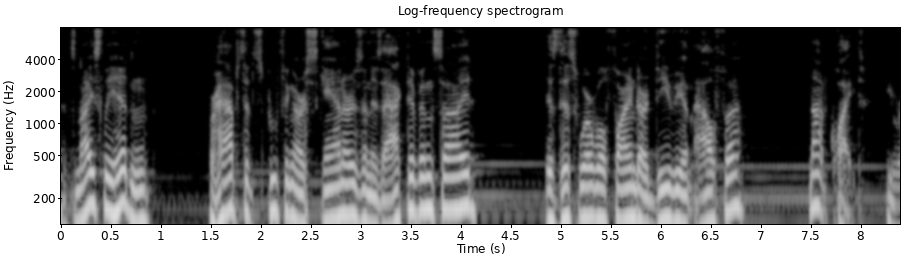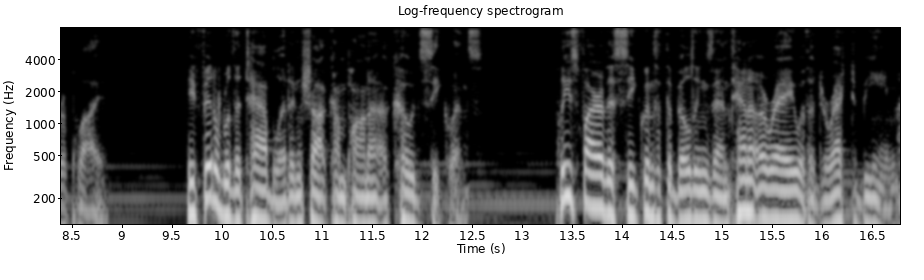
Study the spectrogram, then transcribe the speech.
It's nicely hidden. Perhaps it's spoofing our scanners and is active inside? Is this where we'll find our deviant alpha? Not quite, he replied. He fiddled with a tablet and shot Campana a code sequence. Please fire this sequence at the building's antenna array with a direct beam.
